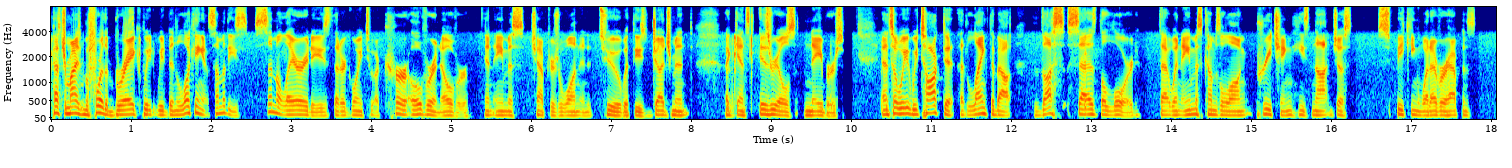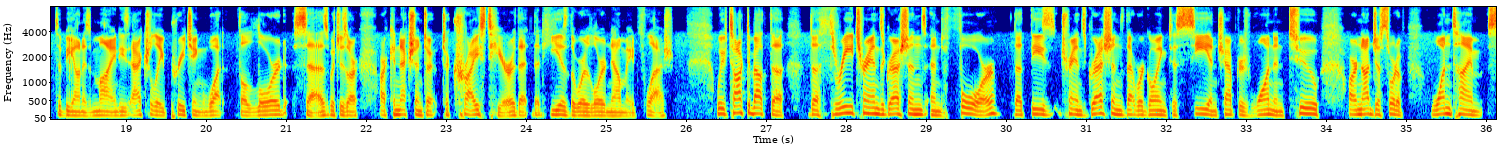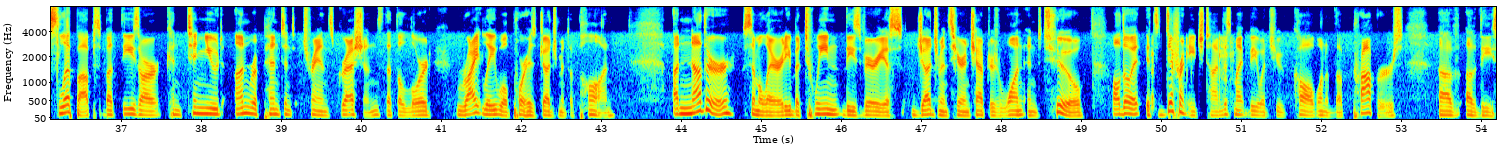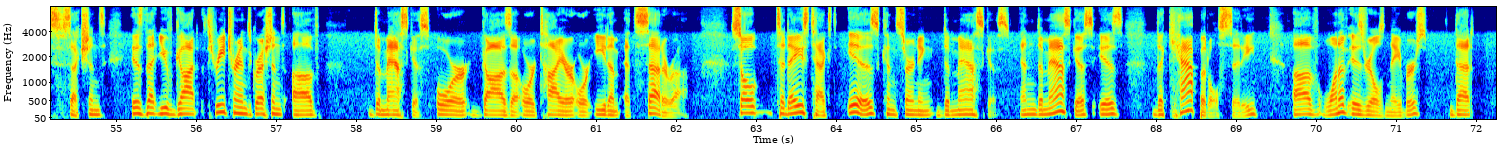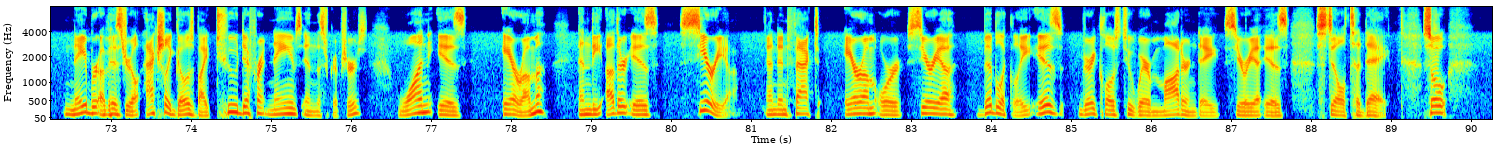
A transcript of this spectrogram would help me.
Pastor Mize, before the break, we we'd been looking at some of these similarities that are going to occur over and over in Amos chapters 1 and 2 with these judgment against Israel's neighbors. And so we, we talked at, at length about, Thus says the Lord, that when Amos comes along preaching, he's not just speaking whatever happens to be on his mind. He's actually preaching what the Lord says, which is our, our connection to, to Christ here, that, that he is the word Lord now made flesh. We've talked about the the three transgressions and four, that these transgressions that we're going to see in chapters one and two are not just sort of one-time slip-ups, but these are continued unrepentant transgressions that the Lord rightly will pour his judgment upon. Another similarity between these various judgments here in chapters one and two, although it, it's different each time, this might be what you call one of the propers of, of these sections, is that you've got three transgressions of Damascus or Gaza or Tyre or Edom, etc. So today's text is concerning Damascus, and Damascus is the capital city of one of Israel's neighbors that neighbor of Israel actually goes by two different names in the scriptures. One is Aram, and the other is Syria. And in fact, Aram or Syria biblically is very close to where modern day Syria is still today. So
